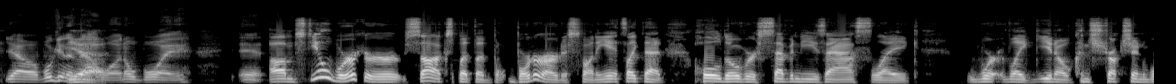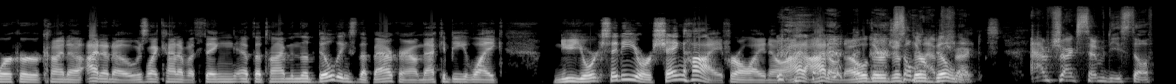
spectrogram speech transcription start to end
yeah, we'll get into yeah. that one. Oh boy. It, um, Steel Worker sucks, but the b- border art is funny. It's like that holdover '70s ass like work, like you know, construction worker kind of. I don't know. It was like kind of a thing at the time. And the buildings in the background that could be like New York City or Shanghai for all I know. I, I don't know. They're just they're abstract, buildings. Abstract 70s stuff.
